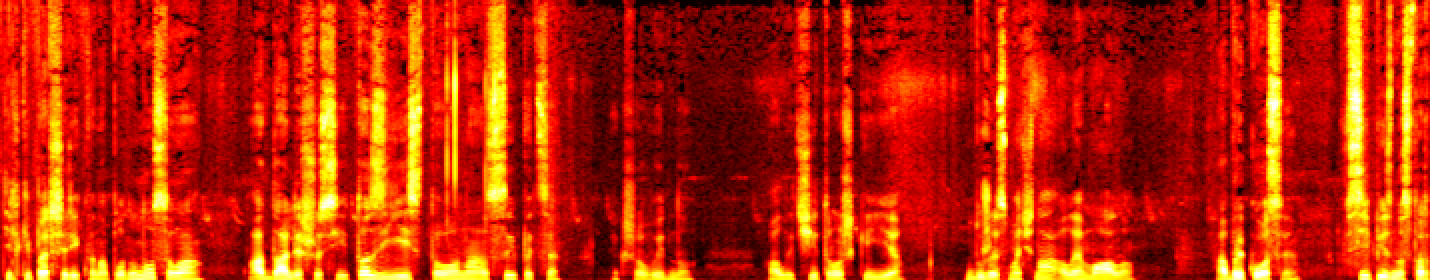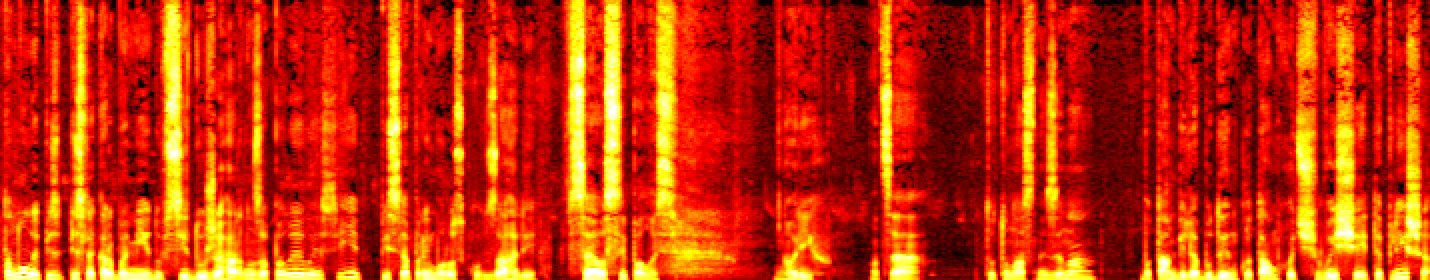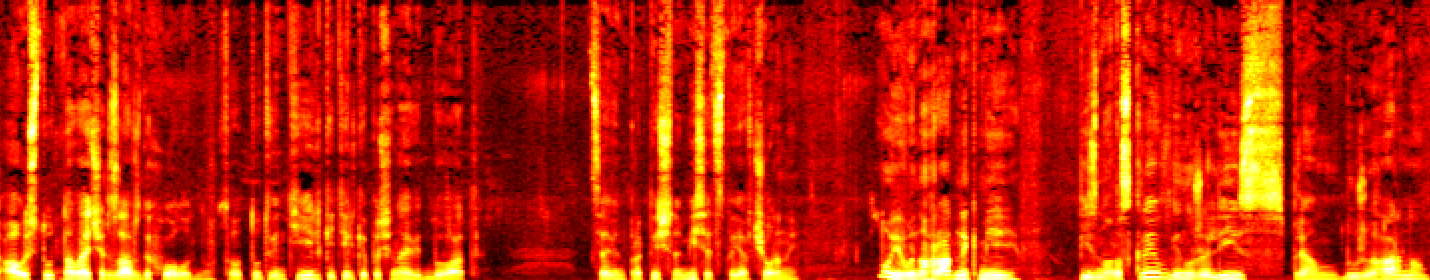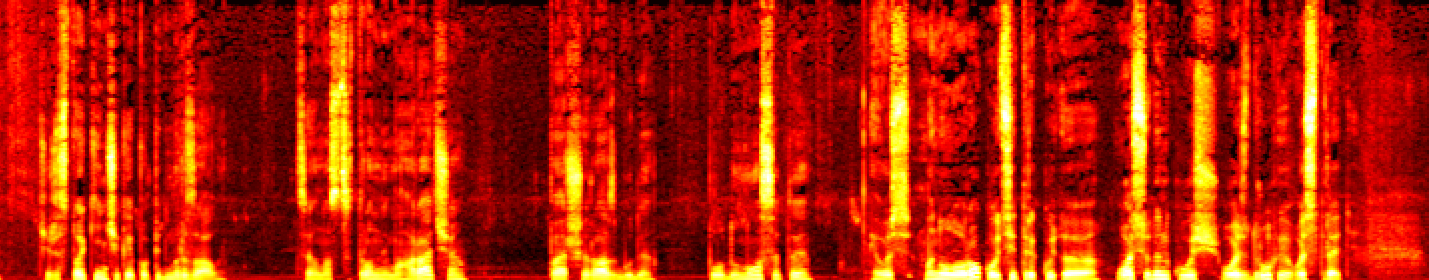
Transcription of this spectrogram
Тільки перший рік вона плодоносила, а далі щось її то з'їсть, то вона сипеться, якщо видно. Аличі трошки є. Дуже смачна, але мало. Абрикоси. Всі пізно стартанули після карбаміду, всі дуже гарно запилились, і після приморозку взагалі все осипалось. Горіх. Оце тут у нас низина, бо там біля будинку там хоч вище і тепліше, а ось тут на вечір завжди холодно. То тут він тільки-тільки починає відбивати. Це він практично місяць стояв чорний. Ну і виноградник мій пізно розкрив, він уже ліз, прям дуже гарно. Через то кінчики попідмерзали. Це у нас цитронний магарача. Перший раз буде плодоносити. І ось минулого року ці три е, ось один кущ, ось другий, ось третій.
